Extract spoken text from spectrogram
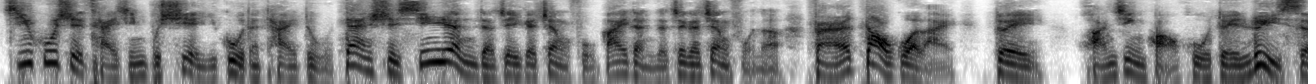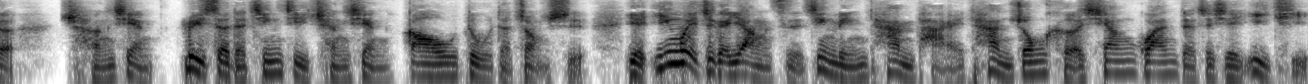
几乎是采行不屑一顾的态度，但是新任的这个政府，拜登的这个政府呢，反而倒过来对环境保护、对绿色呈现绿色的经济呈现高度的重视，也因为这个样子，近零碳排、碳中和相关的这些议题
